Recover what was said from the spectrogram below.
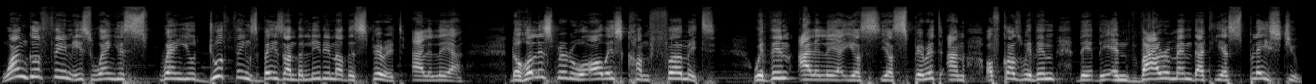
One good thing is when you when you do things based on the leading of the Spirit, hallelujah, the Holy Spirit will always confirm it within hallelujah your, your spirit and of course within the, the environment that he has placed you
